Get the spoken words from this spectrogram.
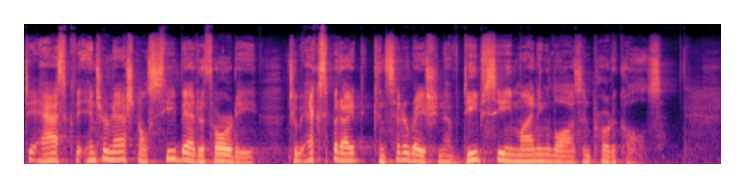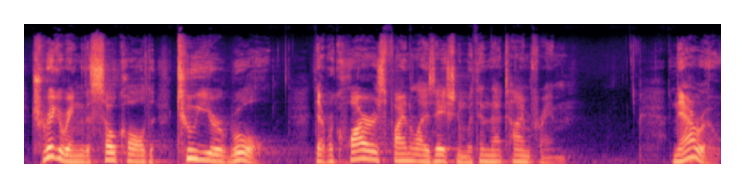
to ask the International Seabed Authority to expedite consideration of deep sea mining laws and protocols, triggering the so called two year rule that requires finalization within that time frame. Nauru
